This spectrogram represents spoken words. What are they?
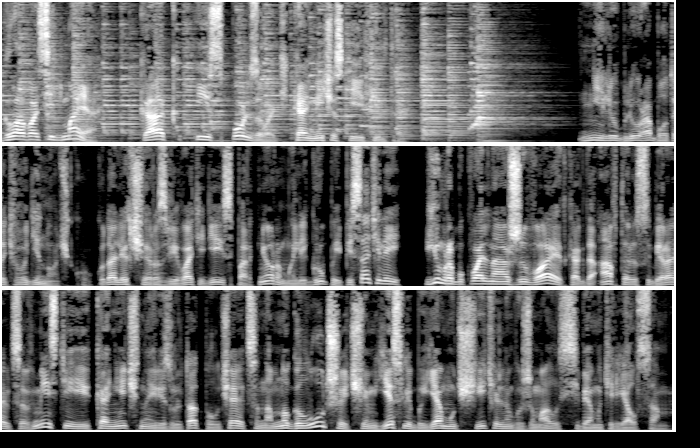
Глава 7. Как использовать комические фильтры. Не люблю работать в одиночку. Куда легче развивать идеи с партнером или группой писателей. Юмор буквально оживает, когда авторы собираются вместе, и конечный результат получается намного лучше, чем если бы я мучительно выжимал из себя материал сам.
